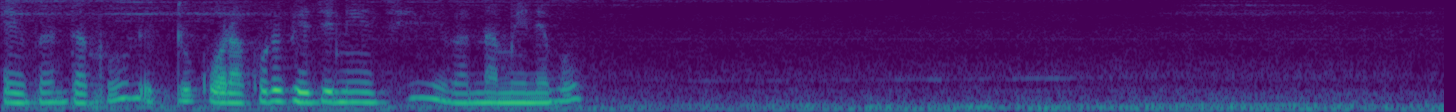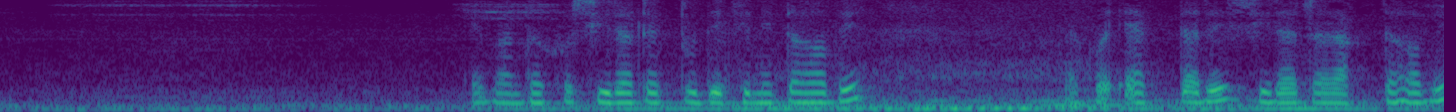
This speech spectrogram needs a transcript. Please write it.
এবার দেখো একটু কড়া করে ভেজে নিয়েছি। এবার নামিয়ে নেব। এবার দেখো শিরাটা একটু দেখে নিতে হবে। দেখো একতারে শিরাটা রাখতে হবে।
